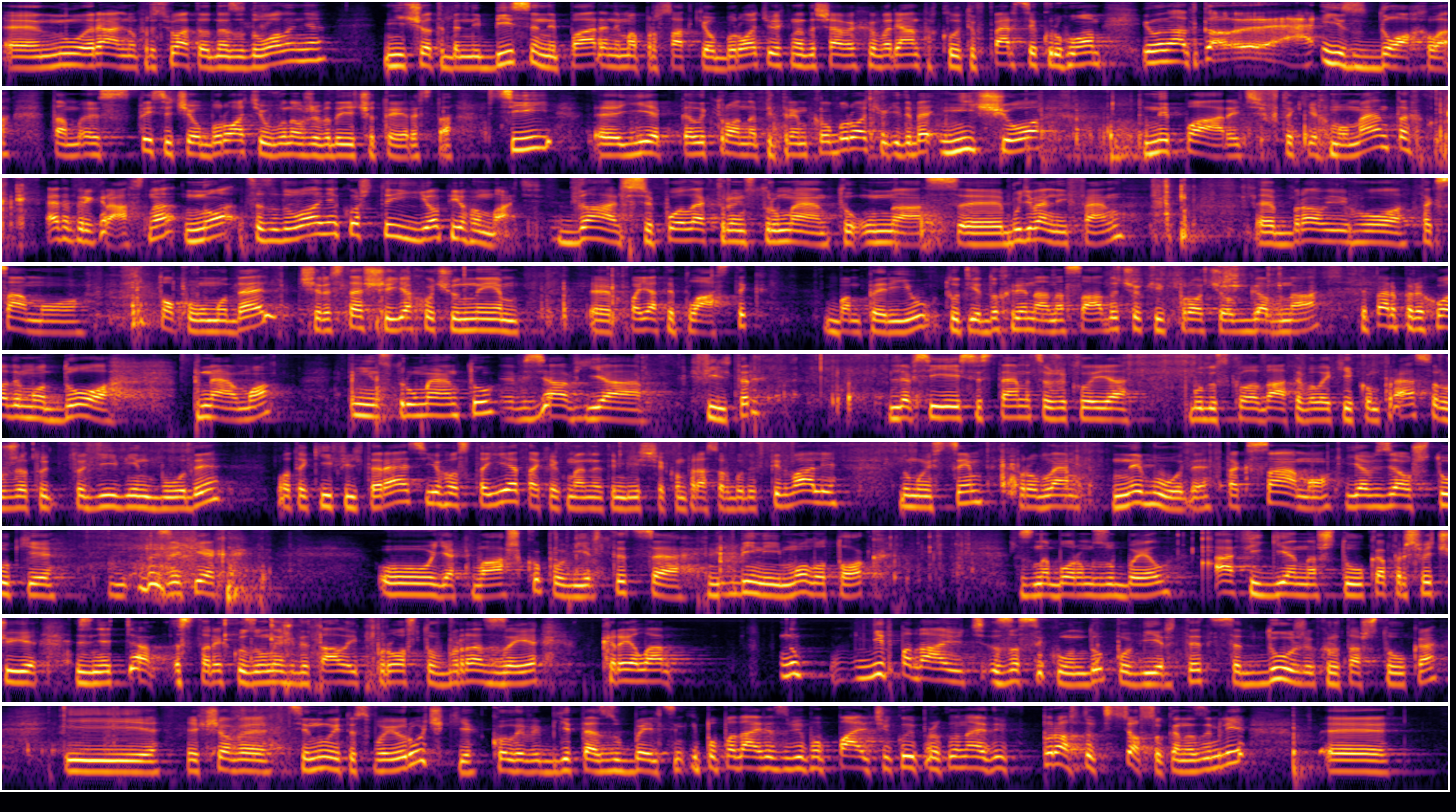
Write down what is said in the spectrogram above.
Е, ну, реально працювати одне задоволення. Нічого тебе не біси, не пари, нема просадки оборотів, як на дешевих варіантах, коли ти вперся кругом, і вона така «Е!» і здохла. Там е, з тисячі оборотів вона вже видає 400. В цій е, є електронна підтримка оборотів, і тебе нічого не парить в таких моментах. Це прекрасно, но це задоволення коштує йоп його мать. Далі по електроінструменту у нас будівельний фен. Е, Брав його так само топову модель через те, що я хочу ним е, паяти пластик бамперів. Тут є дохрена насадочок і прочого говна. Тепер переходимо до пневмо інструменту. Е, Взяв я фільтр для всієї системи. Це вже коли я буду складати великий компресор, вже тоді він буде. Отакий фільтрець його стає, так як в мене тим більше компресор буде в підвалі. Думаю, з цим проблем не буде. Так само я взяв штуки, без яких о, як важко, повірте, це відбійний молоток з набором зубил. Офігенна штука, пришвидшує зняття старих кузовних деталей просто в рази. Крила ну, відпадають за секунду, повірте, це дуже крута штука. І якщо ви цінуєте свої ручки, коли ви б'єте зубильцем і попадаєте собі по пальчику і проклинаєте просто все, сука, на землі, е,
